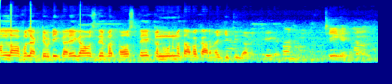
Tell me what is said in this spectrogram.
ਅਨਲਾਫੁਲ ਐਕਟੀਵਿਟੀ ਕਰੇਗਾ ਉਸ ਦੇ ਉਸ ਤੇ ਕਾਨੂੰਨ ਮੁਤਾਬਕ ਕਾਰਵਾਈ ਕੀਤੀ ਜਾਵੇਗੀ। ਠੀਕ ਹੈ ਜੀ।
